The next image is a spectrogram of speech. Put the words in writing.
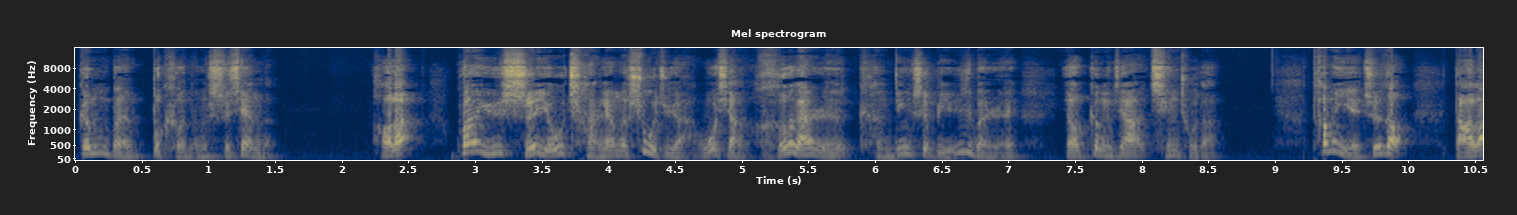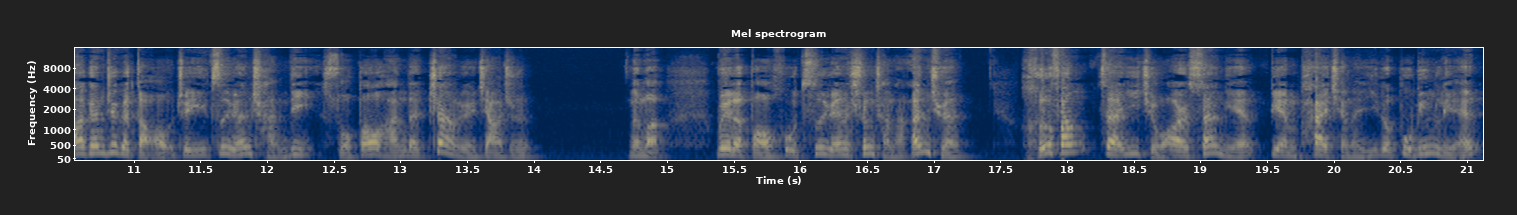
根本不可能实现的。好了。关于石油产量的数据啊，我想荷兰人肯定是比日本人要更加清楚的。他们也知道达拉根这个岛这一资源产地所包含的战略价值。那么，为了保护资源生产的安全，何方在一九二三年便派遣了一个步兵连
